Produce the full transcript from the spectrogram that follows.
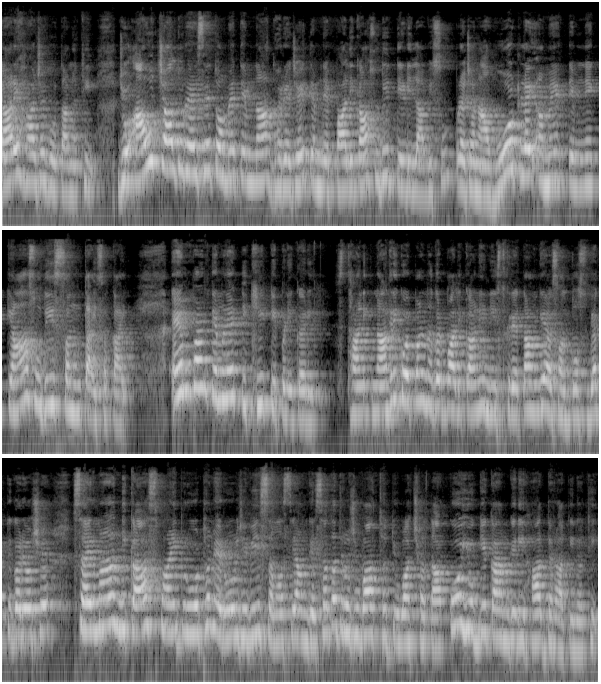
ક્યારે હાજર હોતા નથી. જો આવું જ ચાલતું રહેશે તો અમે તેમના ઘરે જઈ તેમને પાલિકા સુધી તેડી લાવીશું. પ્રજાના વોટ લઈ અમે તેમને ક્યાં સુધી સંતાઈ શકાય? એમ પણ તેમણે તીખી ટિપ્પણી કરી. સ્થાનિક નાગરિકોએ પણ નગરપાલિકાની નિષ્ક્રિયતા અંગે અસંતોષ વ્યક્ત કર્યો છે. શહેરમાં નિકાસ, પાણી પુરવઠો અને રોડ જેવી સમસ્યા અંગે સતત રજૂઆત થતી હોવા છતાં કોઈ યોગ્ય કામગીરી હાથ ધરાતી નથી.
